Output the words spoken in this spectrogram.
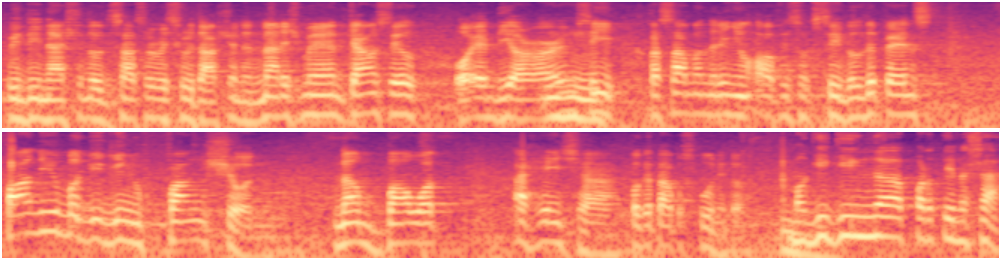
with the National Disaster Risk Reduction and Management Council o NDRRMC, kasama na rin yung Office of Civil Defense. Paano yung magiging function ng bawat ahensya pagkatapos po nito? Magiging ah, parte na siya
